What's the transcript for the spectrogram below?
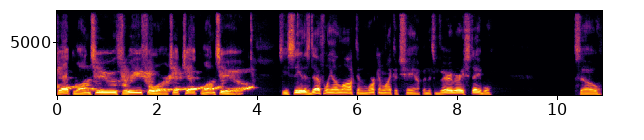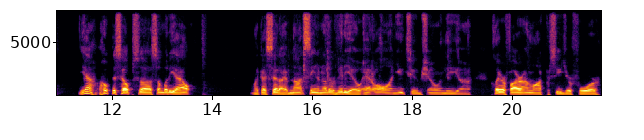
check. One, two, three, four. Check, check. One, two. So you see it is definitely unlocked and working like a champ. And it's very, very stable. So, yeah, I hope this helps uh, somebody out. Like I said, I have not seen another video at all on YouTube showing the uh, clarifier unlock procedure for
